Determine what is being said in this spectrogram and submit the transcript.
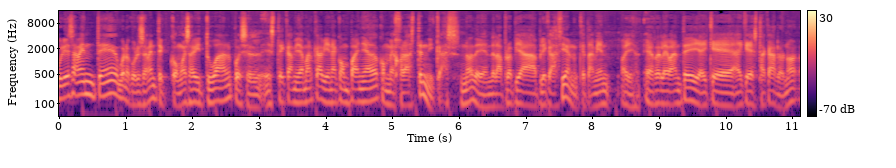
Curiosamente, bueno, curiosamente, como es habitual, pues este cambio de marca viene acompañado con mejoras técnicas ¿no? de, la propia aplicación, que también, oye, es relevante y hay que, hay que destacarlo, ¿no?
